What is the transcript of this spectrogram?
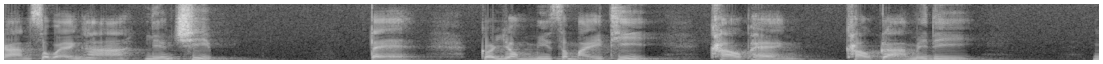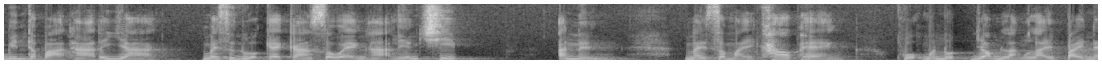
การแสวงหาเลี้ยงชีพ แต่ก็ย่อมมีสมัยที่ข้าวแพงข้าวกล้าไม่ดี บินทบาทหาได้ยาก ไม่สะดวกแก่การแสวงหาเลี้ยงชีพ อันหนึ่ง ในสมัยข้าวแพง พวกมนุษย์ย่อมหลั่งไหลไปใน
